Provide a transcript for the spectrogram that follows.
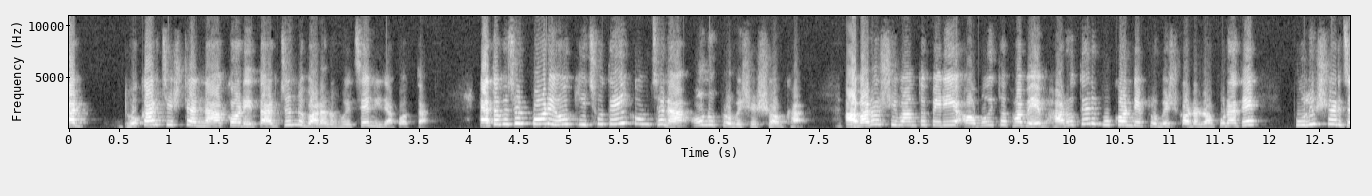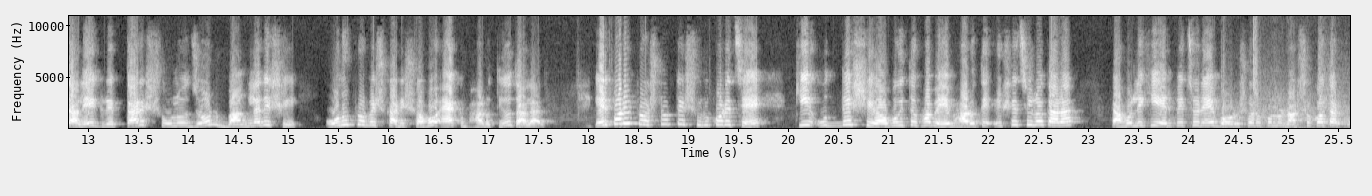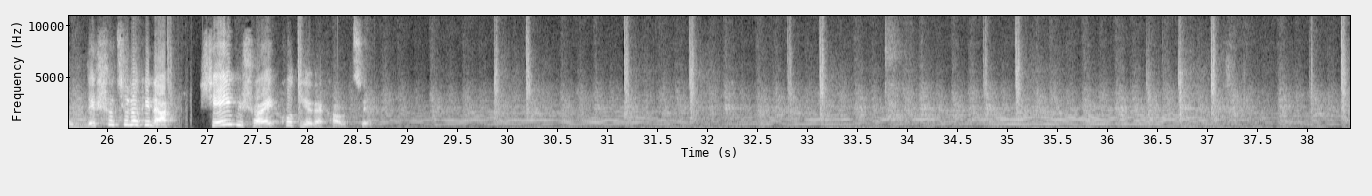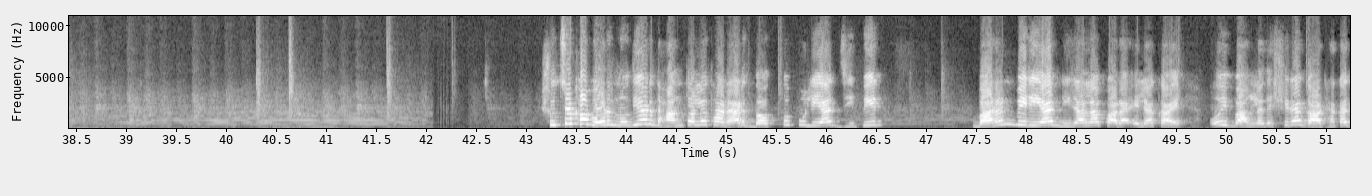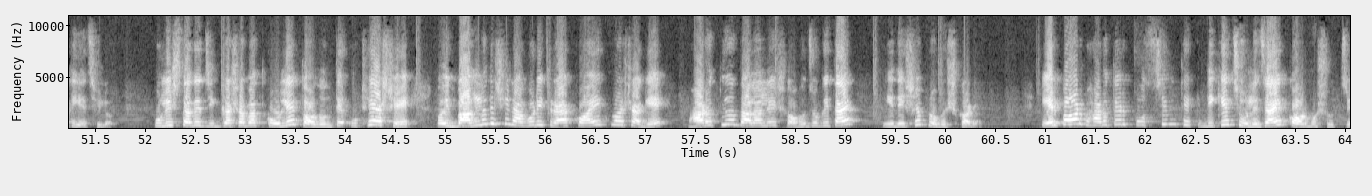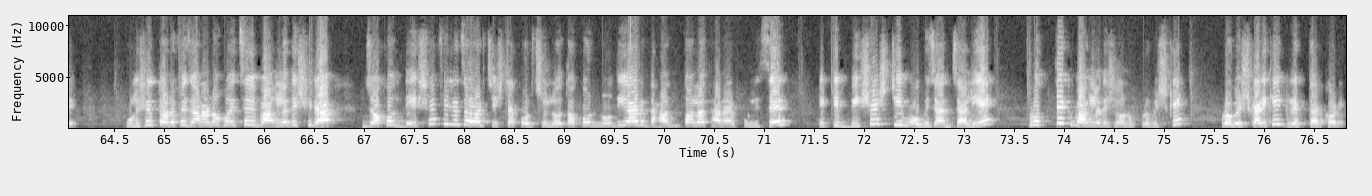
ঢোকার চেষ্টা না করে, তার জন্য বাড়ানো হয়েছে নিরাপত্তা। এত কিছুর পরেও কিছুতেই কমছে না অনুপ্রবেশের সংখ্যা। আবারও সীমান্ত পেরিয়ে অবৈধভাবে ভারতের ভূখণ্ডে প্রবেশ করার অপরাধে পুলিশের জালে গ্রেপ্তার ষোলো জন বাংলাদেশি অনুপ্রবেশকারী সহ এক ভারতীয় দালাল। এরপরই প্রশ্ন উঠতে শুরু করেছে, কি উদ্দেশ্যে অবৈধভাবে ভারতে এসেছিল তারা? তাহলে কি এর পেছনে বড়সড় কোনো নাশকতার উদ্দেশ্য ছিল কিনা সেই বিষয়ে খতিয়ে দেখা হচ্ছে। সূত্রে খবর, নদিয়ার ধানতলা থানার দত্তপুলিয়া জিপির বারানবেরিয়া নিরালাপাড়া এলাকায় ওই বাংলাদেশিরা গা ঢাকা দিয়েছিল। পুলিশ তাদের জিজ্ঞাসাবাদ করলে তদন্তে উঠে আসে ওই বাংলাদেশি নাগরিকরা কয়েক মাস আগে ভারতীয় দালালের সহযোগিতায় এদেশে প্রবেশ করে। এরপর ভারতের পশ্চিম দিকে চলে যায় কর্মসূত্রে পুলিশের তরফে জানানো হয়েছে ওই বাংলাদেশিরা যখন দেশে ফিরে যাওয়ার চেষ্টা করছিল, তখন নদিয়ার ধানতলা থানার পুলিশের একটি বিশেষ টিম অভিযান চালিয়ে প্রত্যেক বাংলাদেশি অনুপ্রবেশকে প্রবেশকারীকে গ্রেপ্তার করে।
